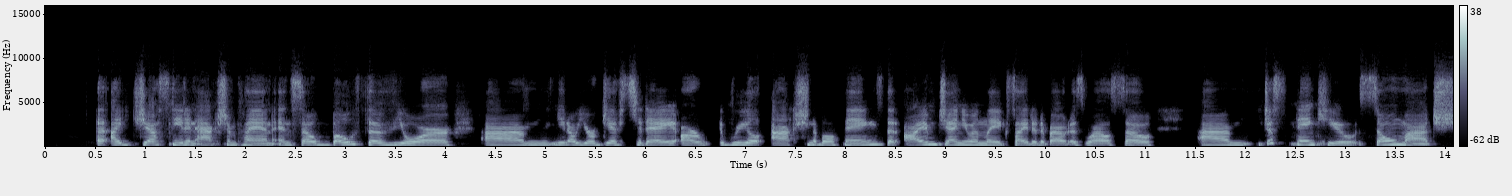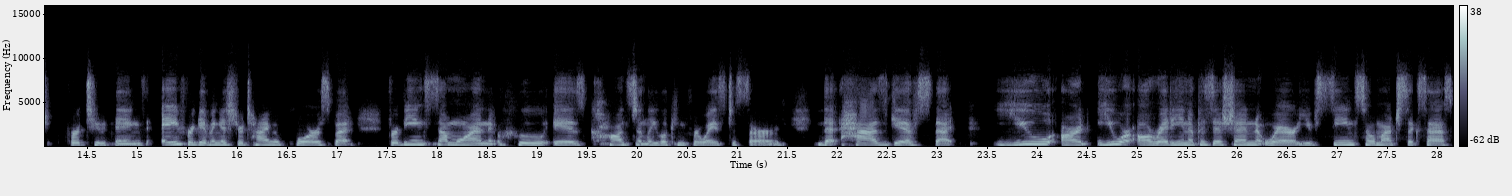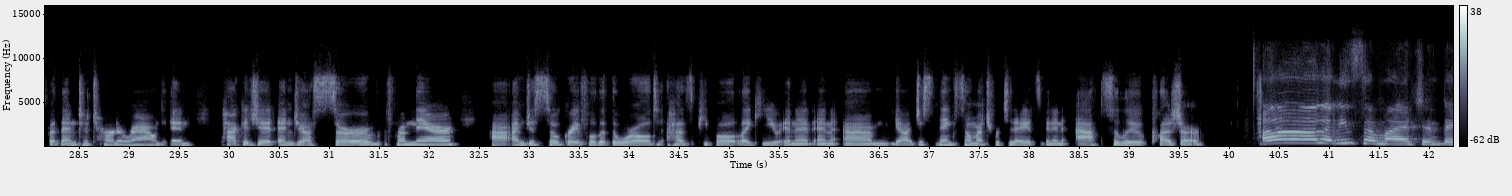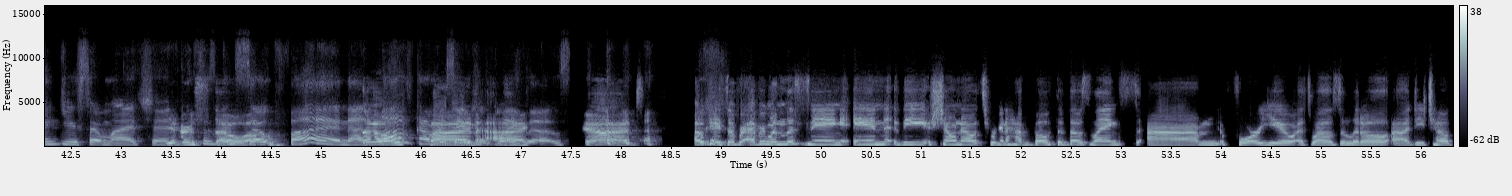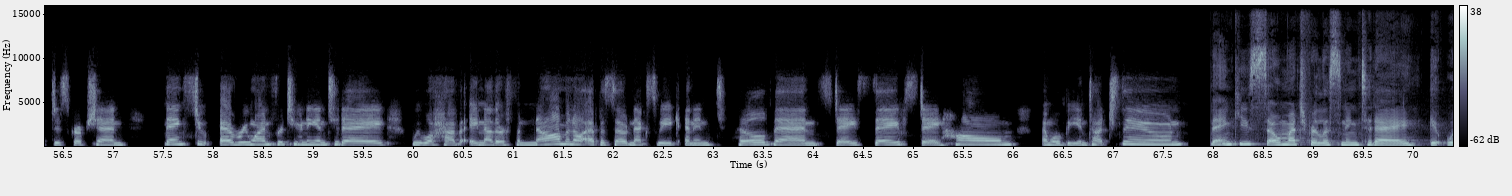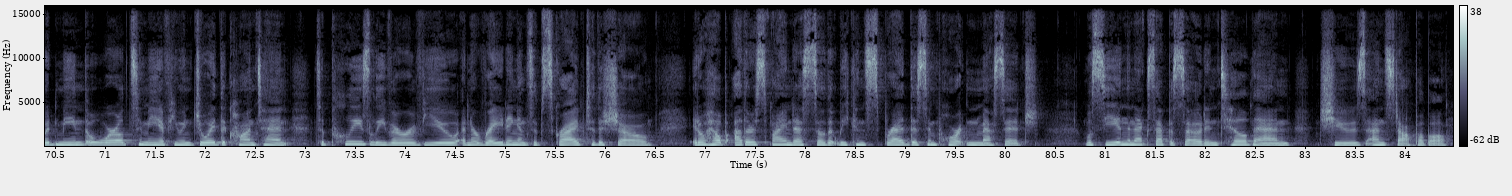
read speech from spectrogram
I just need an action plan. And so both of your, um, you know, your gifts today are real actionable things that I'm genuinely excited about as well. So um, just thank you so much for two things. A, for giving us your time, of course, but for being someone who is constantly looking for ways to serve, that has gifts that you are you are already in a position where you've seen so much success but then to turn around and package it and just serve from there uh, i'm just so grateful that the world has people like you in it. And um, yeah just thanks so much for today. It's been an absolute pleasure. Oh, that means so much, and thank you so much. And You're this has so been so fun. I So love conversations fun. like this. Good. Okay, so for everyone listening, in the show notes, we're going to have both of those links um, for you, as well as a little uh, detailed description. Thanks to everyone for tuning in today. We will have another phenomenal episode next week. And until then, stay safe, stay home, and we'll be in touch soon. Thank you so much for listening today. It would mean the world to me if you enjoyed the content to please leave a review and a rating and subscribe to the show. It'll help others find us so that we can spread this important message. We'll see you in the next episode. Until then, choose unstoppable.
